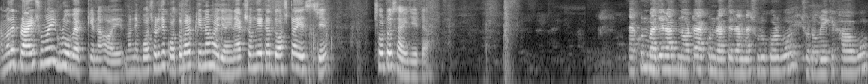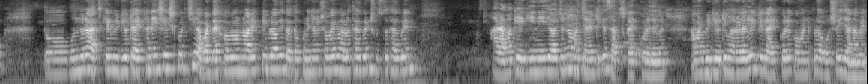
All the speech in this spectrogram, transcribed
আমাদের প্রায় সময়ই গ্রো ব্যাগ কেনা হয় মানে বছরে যে কতবার কেনা হয় জানি না, একসঙ্গে এটা দশটা এসছে, ছোট সাইজ এটা। এখন বাজে রাত নটা, এখন রাতের রান্না শুরু করব, ছোট মেয়েকে খাওয়াবো। তো বন্ধুরা, আজকের ভিডিওটা এখানেই শেষ করছি। আবার দেখা হবে অন্য আরেকটি ব্লগে। ততক্ষণের জন্য সবাই ভালো থাকবেন, সুস্থ থাকবেন। আর আমাকে এগিয়ে নিয়ে যাওয়ার জন্য আমার চ্যানেলটিকে সাবস্ক্রাইব করে দেবেন। আমার ভিডিওটি ভালো লাগলে একটি লাইক করে, কমেন্ট করে অবশ্যই জানাবেন।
